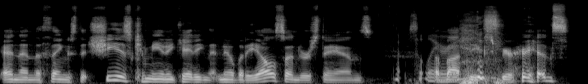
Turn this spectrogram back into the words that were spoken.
and then the things that she is communicating that nobody else understands about the experience.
